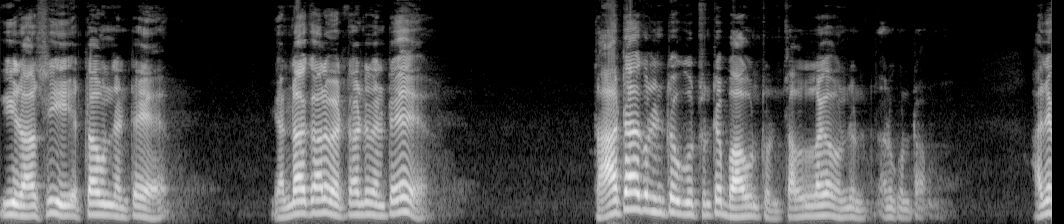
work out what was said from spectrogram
ఈ రాశి ఎట్లా ఉందంటే ఎండాకాలం ఎట్లాంటిదంటే తాటాకులు ఇంట్లో కూర్చుంటే బాగుంటుంది చల్లగా ఉంది అనుకుంటాం. అదే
